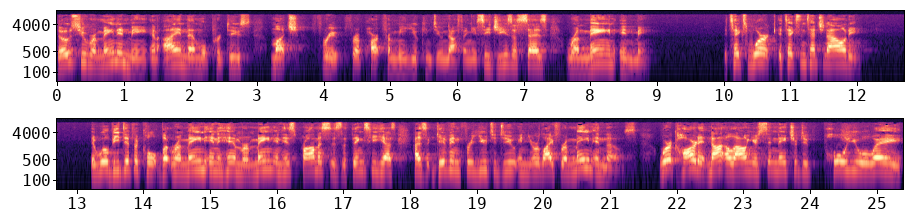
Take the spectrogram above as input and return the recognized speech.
Those who remain in me and I in them will produce much fruit, for apart from me, you can do nothing. You see, Jesus says, Remain in me. It takes work, it takes intentionality. It will be difficult, but remain in Him. Remain in His promises, the things He has, has given for you to do in your life. Remain in those. Work hard at not allowing your sin nature to pull you away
